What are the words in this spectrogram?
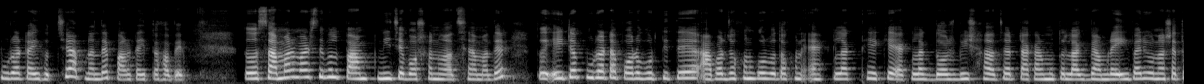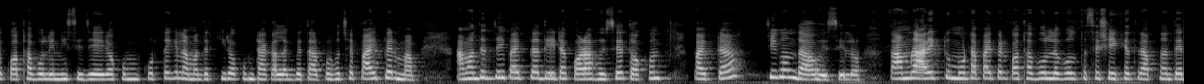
পুরাটাই হচ্ছে আপনাদের পাল্টাইতে হবে। তো সামার মার্সিবল পাম্প নিচে বসানো আছে আমাদের। তো এইটা পুরাটা পরবর্তীতে আবার যখন করব তখন এক লাখ থেকে এক লাখ দশ বিশ হাজার টাকার মতো লাগবে। আমরা এইবারই ওনার সাথে কথা বলে নিছি যে এরকম করতে গেলে আমাদের কীরকম টাকা লাগবে। তারপর হচ্ছে পাইপের মাপ। আমাদের যেই পাইপটা দিয়ে এটা করা হয়েছে তখন পাইপটা চিকন দেওয়া হয়েছিল। তো আমরা আরেকটু মোটা পাইপের কথা বললে বলতেছে সেই ক্ষেত্রে আপনাদের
